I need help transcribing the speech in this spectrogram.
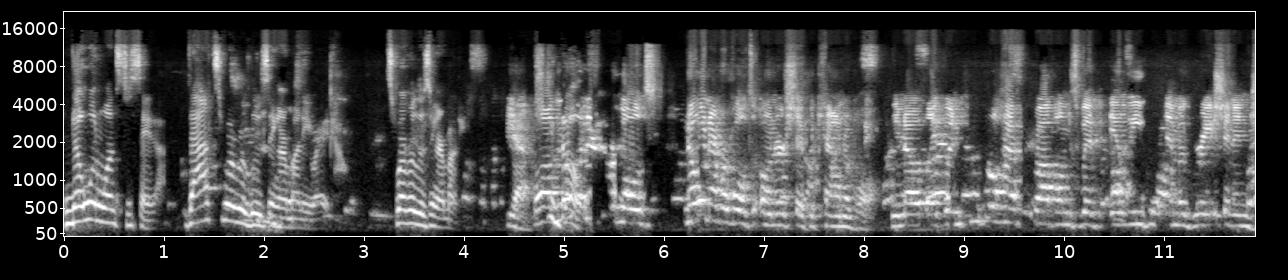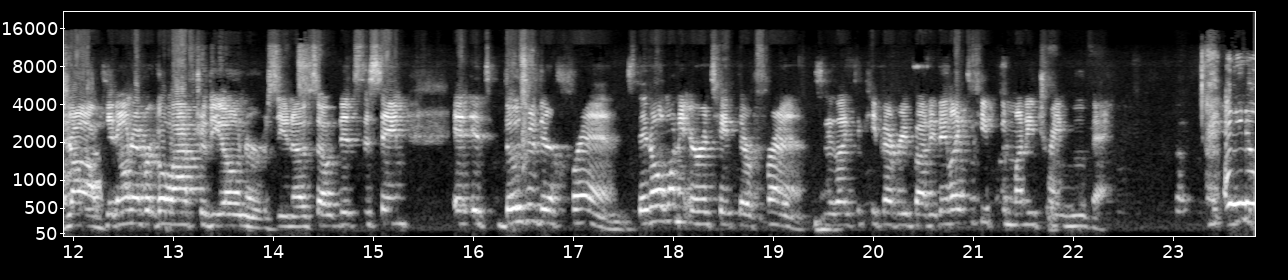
No one wants to say that. That's where we're losing our money right now. It's where we're losing our money. Yeah. Well, no one ever holds no one ever holds ownership accountable. You know, like when people have problems with illegal immigration and jobs, they don't ever go after the owners. You know, so it's the same. It, it's those are their friends. They don't want to irritate their friends. They like to keep everybody. They like to keep the money train moving. And you know,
